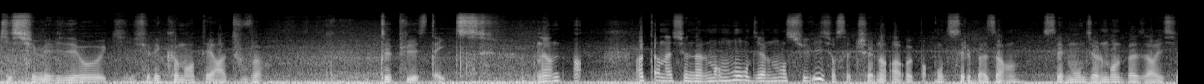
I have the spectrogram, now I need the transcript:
qui suit mes vidéos et qui fait des commentaires à tout va depuis les States. On est internationalement, mondialement suivi sur cette chaîne. Ah ouais, par contre c'est le bazar, hein. c'est mondialement le bazar ici.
